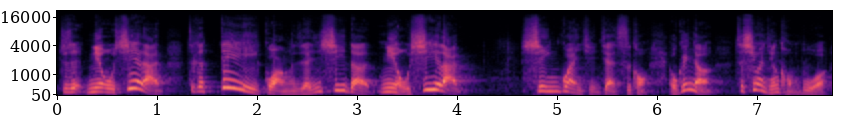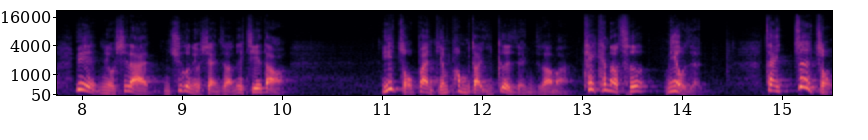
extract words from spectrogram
就是纽西兰这个地广人稀的纽西兰，新冠疫情竟然失控。我跟你讲，这新冠疫情很恐怖哦，因为纽西兰，你去过纽西兰，你知道那个街道，你走半天碰不到一个人，你知道吗？可以看到车，没有人。在这种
